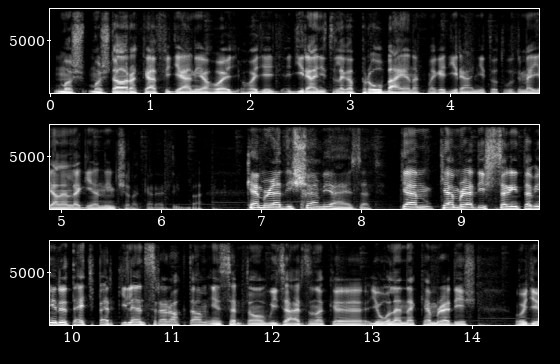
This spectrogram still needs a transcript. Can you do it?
most, most arra kell figyelnie, hogy, hogy egy, egy irányító legalább próbáljanak meg egy irányítót húzni, mert jelenleg ilyen nincsen a keretükben. Cam Reddish mi a helyzet? Cam, Cam Reddish szerintem én őt 1 per 9-re raktam, én szerintem a Wizardsnak jó lenne Cam Reddish, hogy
